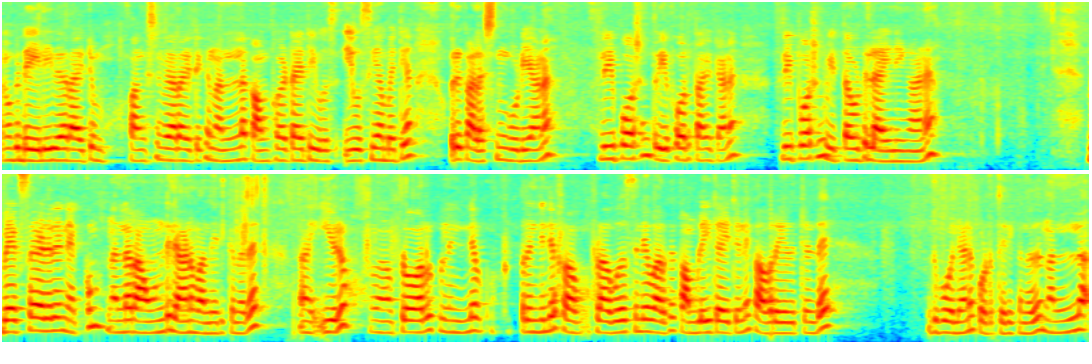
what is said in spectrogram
നമുക്ക് ഡെയിലി വെയർ ആയിട്ടും ഫംഗ്ഷൻ വെയർ ആയിട്ടൊക്കെ നല്ല കംഫർട്ടായിട്ട് യൂസ് യൂസ് ചെയ്യാൻ പറ്റിയ ഒരു കളക്ഷൻ കൂടിയാണ്. സ്ലീവ് പോർഷൻ ത്രീ ഫോർത്ത് ആയിട്ടാണ്. സ്ലീവ് പോർഷൻ വിത്തൗട്ട് ലൈനിങ് ആണ്. ബാക്ക് സൈഡിലെ നെക്കും നല്ല റൗണ്ടിലാണ് വന്നിരിക്കുന്നത്. ഈ ഒരു ഫ്ലോറൽ പ്രിന്റിന്റെ പ്രിന്റിന്റെ ഫ്ലവേഴ്സിന്റെ വർക്ക് കംപ്ലീറ്റ് ആയിട്ട് തന്നെ കവർ ചെയ്തിട്ടുണ്ട്. ഇതുപോലെയാണ് കൊടുത്തിരിക്കുന്നത്. നല്ല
